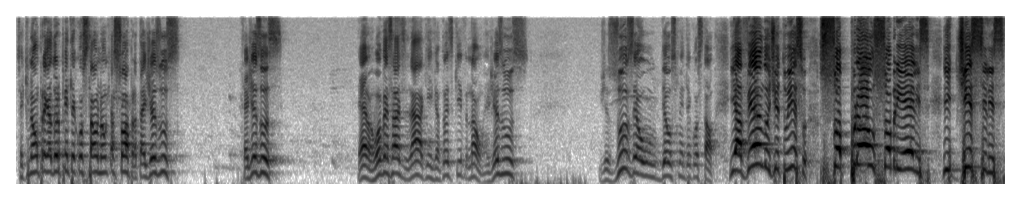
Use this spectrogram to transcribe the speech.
Isso aqui não é um pregador pentecostal, não, que assopra, tá? É Jesus. Isso é Jesus. É, não vou pensar assim, ah, quem inventou isso aqui. Não, é Jesus. Jesus é o Deus pentecostal. E havendo dito isso, soprou sobre eles e disse-lhes:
